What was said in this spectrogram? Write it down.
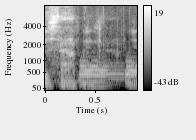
Just happened.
